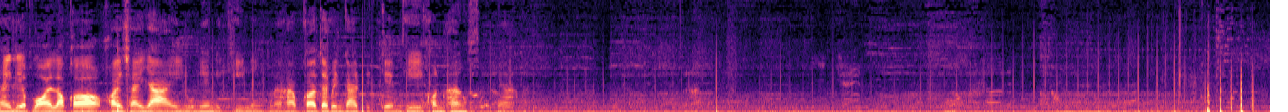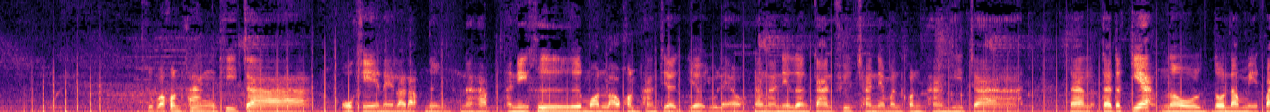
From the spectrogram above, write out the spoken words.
ให้เรียบร้อย แล้วก็ค่อยใช้ยายยูเนียนอีกทีหนึ่งนะครับ ก็จะเป็นการปิดเกมที่ค่อนข้างสวยงามถือว่าค่อนข้างที่จะโอเคในระดับหนึ่งนะครับ อันนี้คือมอนเราค่อนข้างจะเยอะอยู่แล้ว ดังนั้นในเรื่องการฟิวชั่นเนี่ยมันค่อนข้างที่จะแต่แต่ตะเกียบเราโดนดาเมจไป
